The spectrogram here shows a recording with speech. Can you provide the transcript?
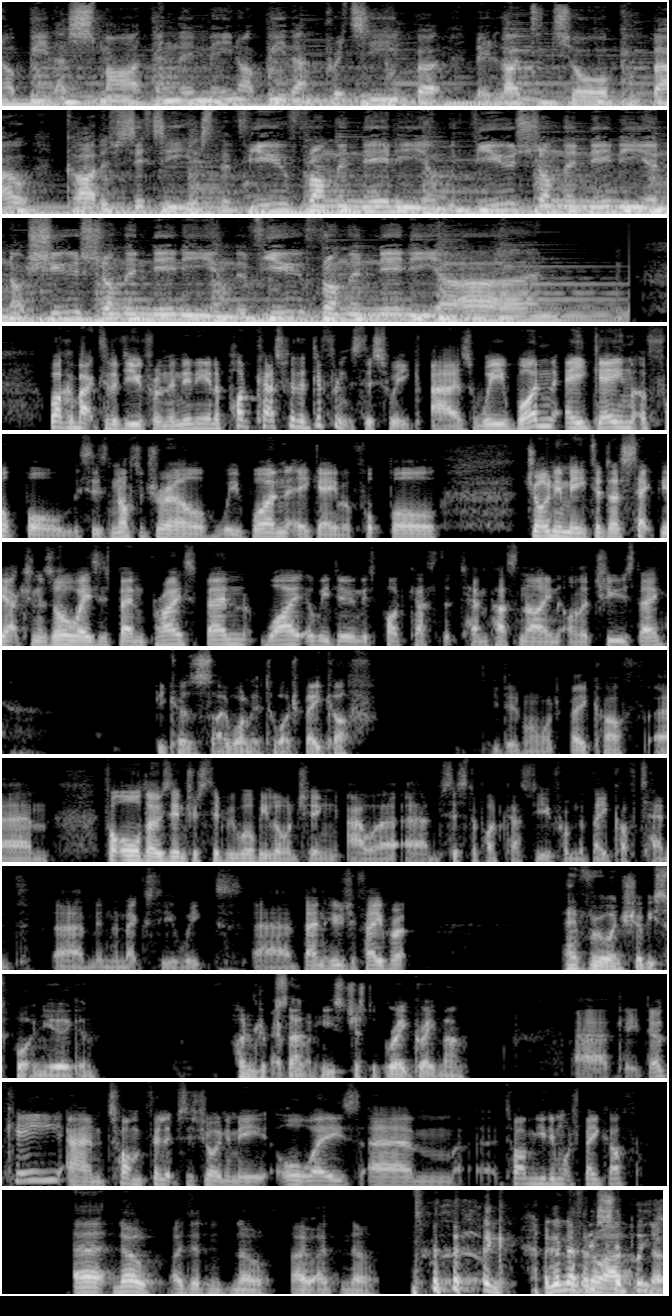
not be that smart and they may not be that pretty, but they like to talk about Cardiff City. It's the view from the Ninian, and with views from the Ninian, and not shoes from the Ninian, and the view from the Ninian. Welcome back to the View from the Ninian and a podcast with a difference this week as we won a game of football. This is not a drill. We won a game of football. Joining me to dissect the action, as always, is Ben Price. Ben, why are we doing this podcast at 10 past nine on a Tuesday? Because I wanted to watch Bake Off. You did want to watch Bake Off. Um, for all those interested, we will be launching our um, sister podcast for you from the Bake Off tent um, in the next few weeks. Uh, ben, who's your favourite? Everyone should be supporting Jurgen. 100%. Everyone. He's just a great, great man. Okay, dokie. And Tom Phillips is joining me always. Um, Tom, you didn't watch Bake Off? Uh, no, I didn't know. I, I no. I got nothing to You're add. No.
